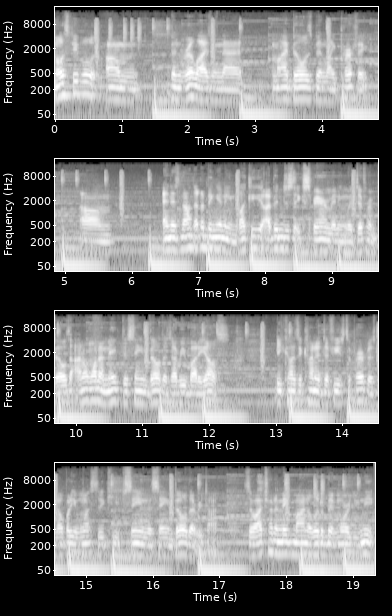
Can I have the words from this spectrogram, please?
Most people um been realizing that my build has been like perfect. Um, and it's not that I've been getting lucky. I've been just experimenting with different builds. I don't want to make the same build as everybody else because it kind of defeats the purpose. Nobody wants to keep seeing the same build every time. So I try to make mine a little bit more unique.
